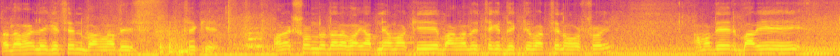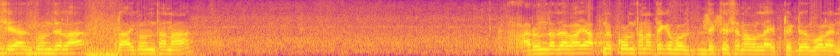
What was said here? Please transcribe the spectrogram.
দাদা ভাই লেগেছেন বাংলাদেশ থেকে। অনেক সুন্দর দাদা ভাই আপনি আমাকে বাংলাদেশ থেকে দেখতে পাচ্ছেন অবশ্যই। আমাদের বাড়ি সিরাজগঞ্জ জেলা, রায়গঞ্জ থানা। আরুণ দাদা ভাই আপনি কোন থানা থেকে বল, দেখতেছেন আমার লাইভটা, একটু বলেন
